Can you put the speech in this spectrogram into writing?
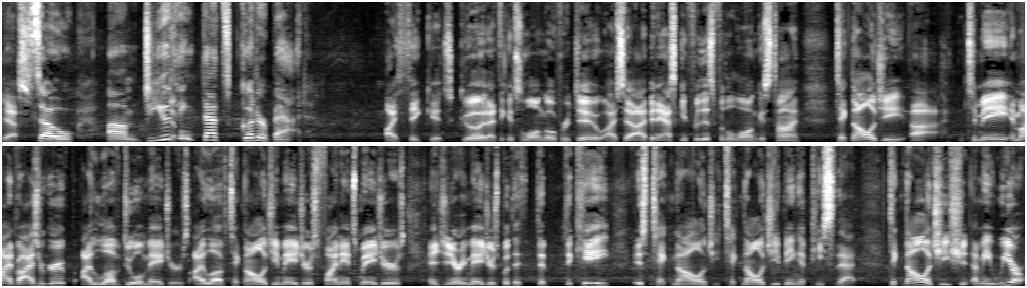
Yes. So, um, do you Yep. think that's good or bad? I think it's good. I think it's long overdue. I said I've been asking for this for the longest time. Technology, uh, to me, in my advisor group, I love dual majors. I love technology majors, finance majors, engineering majors. But the, the, the key is technology. Technology being a piece of that. Technology should. I mean, we are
